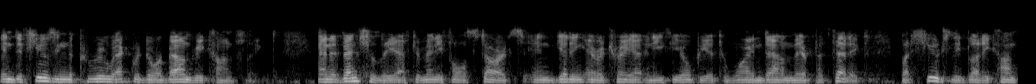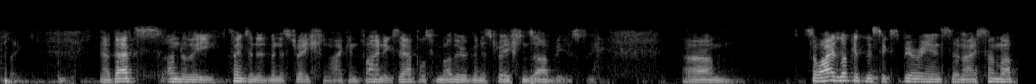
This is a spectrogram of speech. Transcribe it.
in diffusing the Peru-Ecuador boundary conflict, and eventually, after many false starts, in getting Eritrea and Ethiopia to wind down their pathetic but hugely bloody conflict. Now that's under the Clinton administration. I can find examples from other administrations, obviously. Um, so I look at this experience and I sum up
